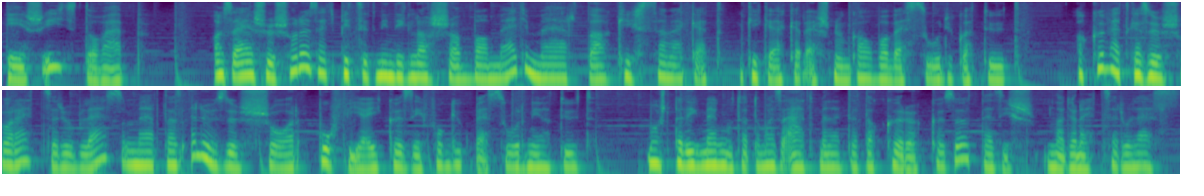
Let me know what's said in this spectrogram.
És így tovább. Az első sor az egy picit mindig lassabban megy, mert a kis szemeket ki kell keresnünk, ahova beszúrjuk a tűt. A következő sor egyszerűbb lesz, mert az előző sor pufiai közé fogjuk beszúrni a tűt. Most pedig megmutatom az átmenetet a körök között, ez is nagyon egyszerű lesz.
